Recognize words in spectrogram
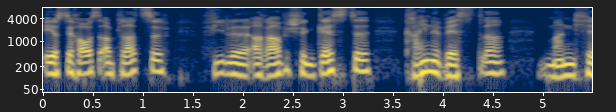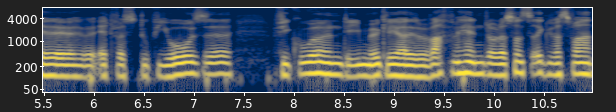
erste Haus am Platze, viele arabische Gäste, keine Westler, manche etwas dubiose Figuren, die möglicherweise Waffenhändler oder sonst irgendwas waren,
